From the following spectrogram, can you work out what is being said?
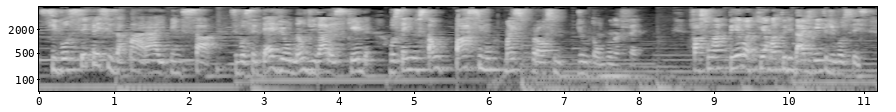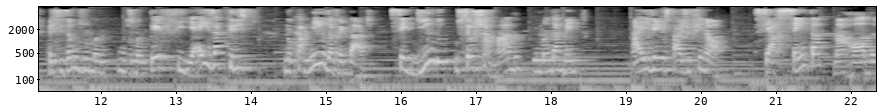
Se você precisa parar e pensar se você deve ou não virar à esquerda, você ainda está um pássimo mais próximo de um tombo na fé. Faço um apelo aqui à maturidade dentro de vocês. Precisamos nos manter fiéis a Cristo no caminho da verdade, seguindo o seu chamado e mandamento. Aí vem o estágio final. Se assenta na roda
